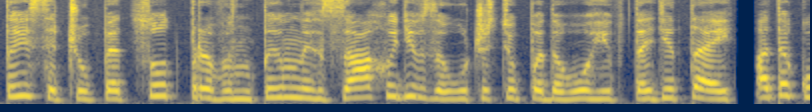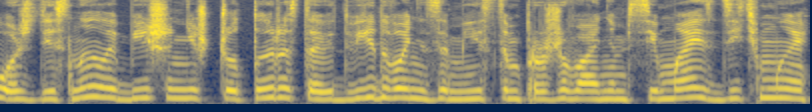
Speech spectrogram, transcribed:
1500 превентивних заходів за участю педагогів та дітей, а також здійснили більше ніж 400 відвідувань за місцем проживанням сімей з дітьми,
